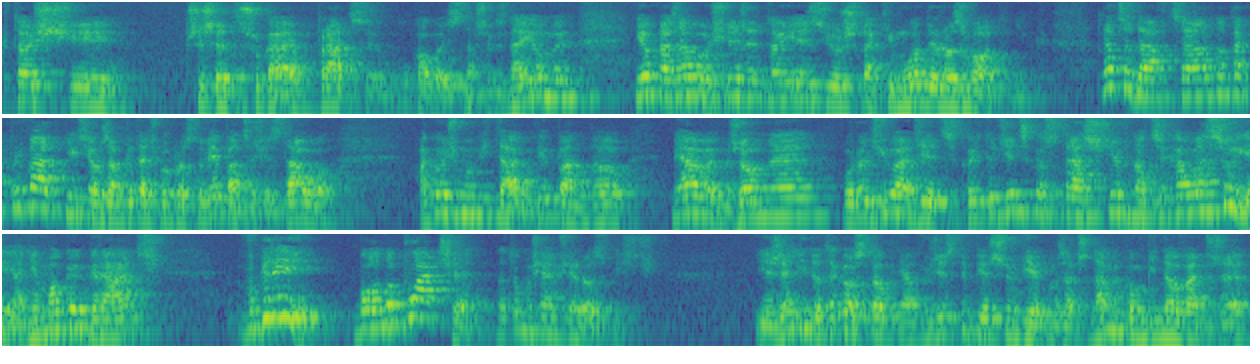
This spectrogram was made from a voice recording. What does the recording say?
ktoś y, przyszedł, szukałem pracy u kogoś z naszych znajomych i okazało się, że to jest już taki młody rozwodnik. Pracodawca, no tak prywatnie chciał zapytać po prostu, wie pan co się stało? A gość mówi tak, wie pan, no miałem żonę, urodziła dziecko i to dziecko strasznie w nocy hałasuje. Ja nie mogę grać w gry, bo ono płacze. No to musiałem się rozwieść. Jeżeli do tego stopnia w XXI wieku zaczynamy kombinować, że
